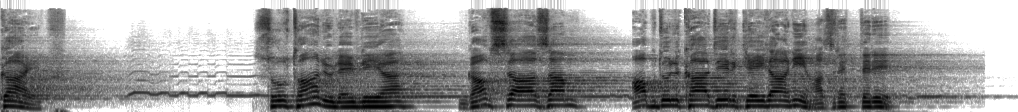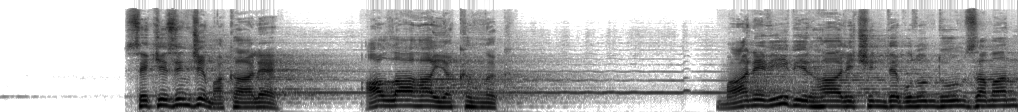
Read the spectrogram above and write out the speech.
Gayb Sultanül Evliya Gavs-ı Azam Abdülkadir Geylani Hazretleri 8. Makale Allah'a yakınlık Manevi bir hal içinde bulunduğun zaman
